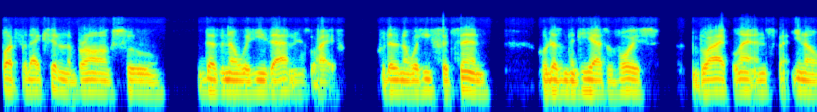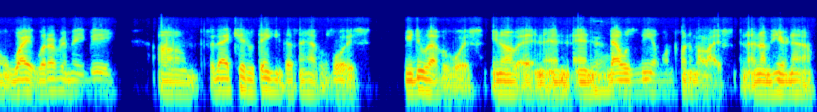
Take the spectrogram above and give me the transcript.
But for that kid in the Bronx who doesn't know where he's at in his life, who doesn't know where he fits in, who doesn't think he has a voice, black, Latin, you know, white, whatever it may be. Um, for that kid who think he doesn't have a voice, you do have a voice, you know, and and, and yeah. that was me at one point in my life, and, and I'm here now.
